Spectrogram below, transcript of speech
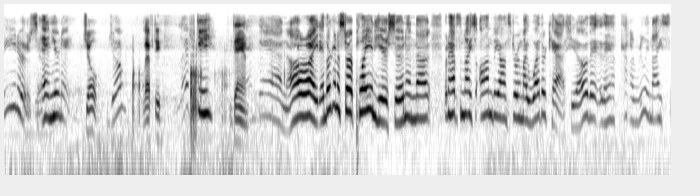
Beaners. Yeah. And your name? Joe. Joe? Lefty. Lefty. Dan. And Dan. All right. And they're going to start playing here soon, and uh, going to have some nice ambiance during my weathercast. You know, they, they have got a really nice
